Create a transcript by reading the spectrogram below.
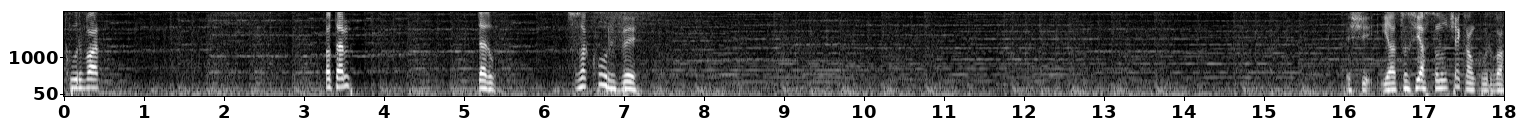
kurwa... Potem... Dedu. Co za kurwy? Jeśli... Ja to z jasno uciekam, kurwa.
